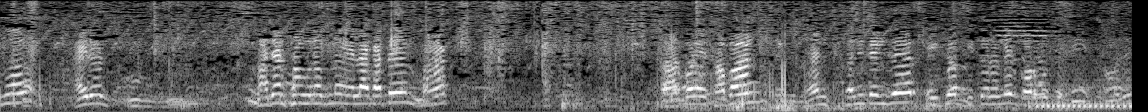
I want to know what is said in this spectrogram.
এবং হাইরোড বাজার সংলগ্ন এলাকাতে মাস্ক তারপরে সাবান হ্যান্ড স্যানিটাইজার এইসব বিতরণের কর্মসূচি আমাদের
